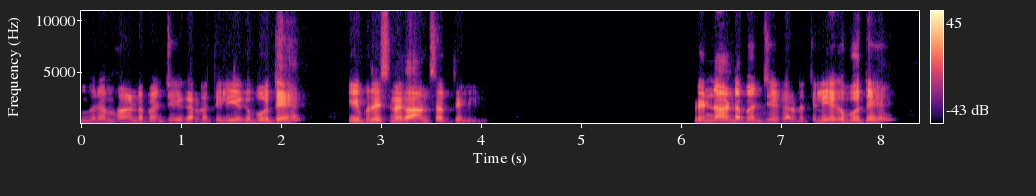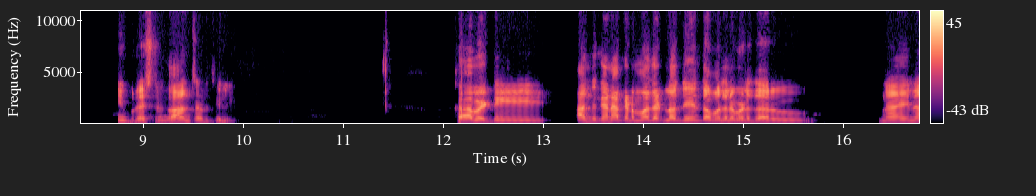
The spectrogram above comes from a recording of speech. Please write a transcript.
బ్రహ్మాండ పంచీకరణ తెలియకపోతే ఈ ప్రశ్నకు ఆన్సర్ తెలియదు. పిండాండ పంచీకరణ తెలియకపోతే ఈ ప్రశ్నకు ఆన్సర్ తెలియదు. కాబట్టి అందుకని అక్కడ మొదట్లో దేంతో మొదలు పెడతారు? నాయన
